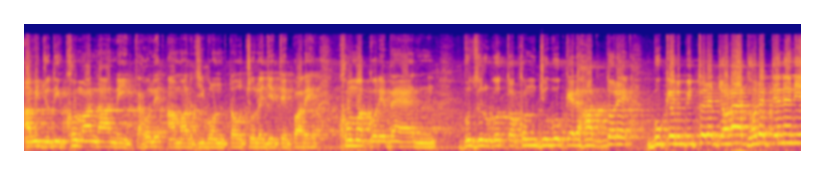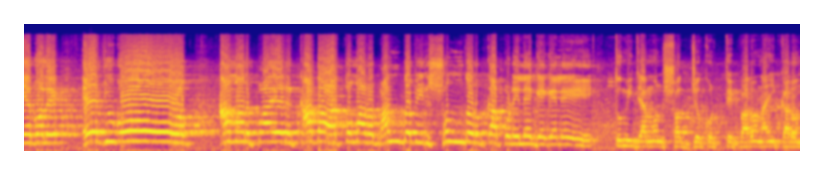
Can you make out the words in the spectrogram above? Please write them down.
আমি যদি ক্ষমা না নেই, তাহলে আমার জীবনটাও চলে যেতে পারে। ক্ষমা করে দেন। বুজুর্গ তখন যুবকের হাত ধরে বুকের ভিতরে জড়ায় ধরে টেনে নিয়ে বলে, এ যুবক, আমার পায়ের কাদা তোমার বান্ধবীর সুন্দর কাপড়ে লেগে গেলে। তুমি যেমন সহ্য করতে পারো নাই, কারণ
